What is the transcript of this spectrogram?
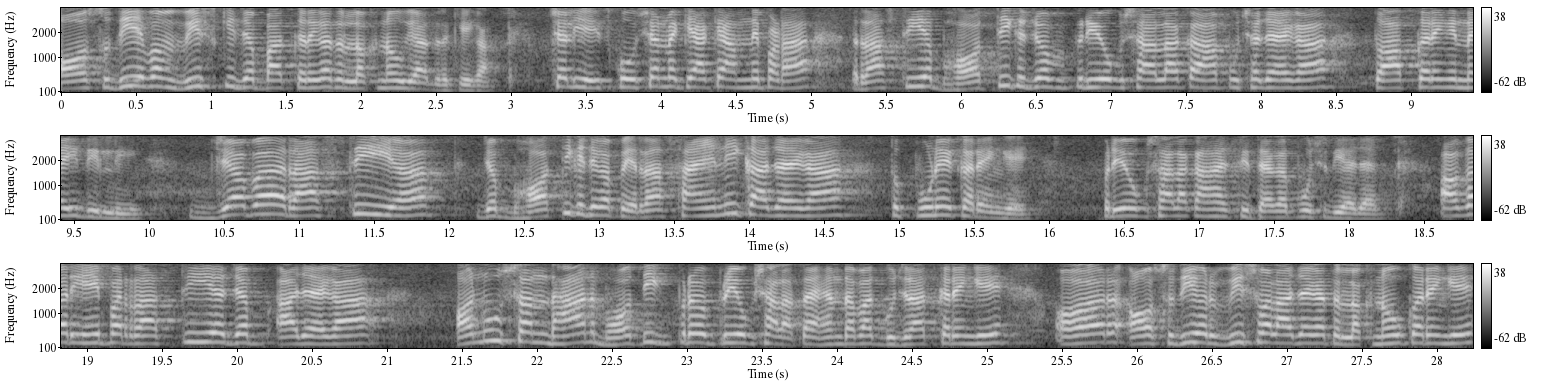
औषधि एवं विष की जब बात करेगा तो लखनऊ याद रखेगा चलिए इस क्वेश्चन में क्या क्या हमने पढ़ा? राष्ट्रीय भौतिक जब प्रयोगशाला कहाँ पूछा जाएगा तो आप करेंगे नई दिल्ली। जब राष्ट्रीय जब भौतिक जगह पे रासायनिक आ जाएगा तो पुणे करेंगे। प्रयोगशाला कहाँ स्थित है अगर पूछ दिया जाए। अगर यहीं पर राष्ट्रीय जब आ जाएगा अनुसंधान भौतिक प्रयोगशाला था अहमदाबाद, गुजरात करेंगे। और औषधि और विष वाला आ जाएगा तो लखनऊ करेंगे।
